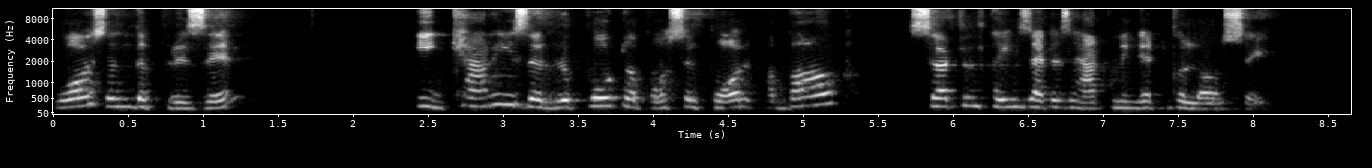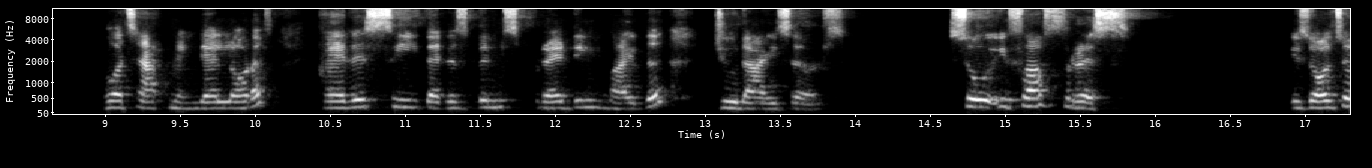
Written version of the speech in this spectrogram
was in the prison he carries a report to apostle paul about certain things that is happening at Colossae. What's happening? There are a lot of heresy that has been spreading by the Judaizers. So Epaphras is also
